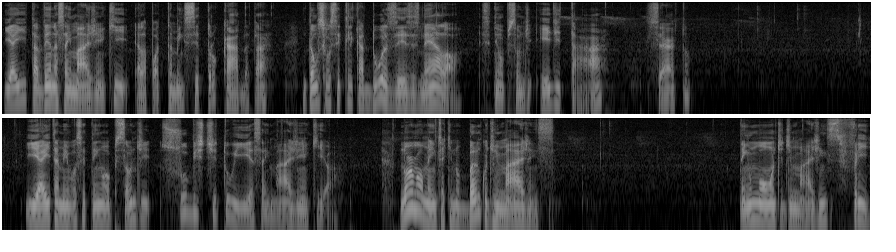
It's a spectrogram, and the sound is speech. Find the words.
E aí, tá vendo essa imagem aqui? Ela pode também ser trocada, tá? Então, se você clicar duas vezes nela, ó, você tem a opção de editar, certo? E aí também você tem a opção de substituir essa imagem aqui, ó. Normalmente aqui no banco de imagens, tem um monte de imagens free,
